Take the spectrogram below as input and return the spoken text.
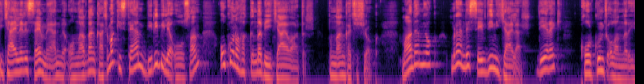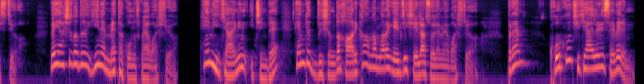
Hikayeleri sevmeyen ve onlardan kaçmak isteyen biri bile olsan o konu hakkında bir hikaye vardır. Bundan kaçış yok. Madem yok, Bran de sevdiğim hikayeler diyerek korkunç olanları istiyor. Ve yaşlı dadı yine meta konuşmaya başlıyor. Hem hikayenin içinde hem de dışında harika anlamlara gelecek şeyler söylemeye başlıyor. Bran korkunç hikayeleri severim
